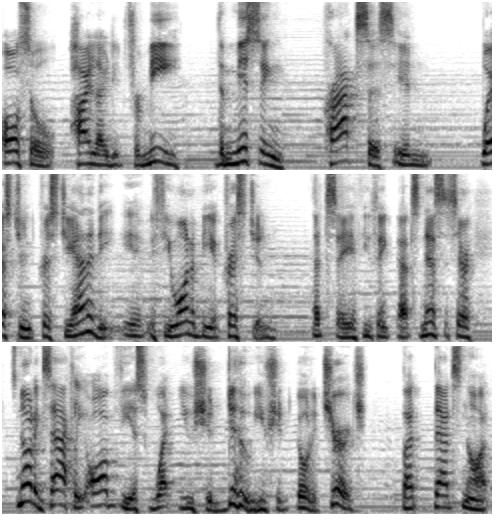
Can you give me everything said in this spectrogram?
also highlighted for me the missing praxis in Western Christianity. If you want to be a Christian, let's say if you think that's necessary, it's not exactly obvious what you should do. You should go to church, but that's not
